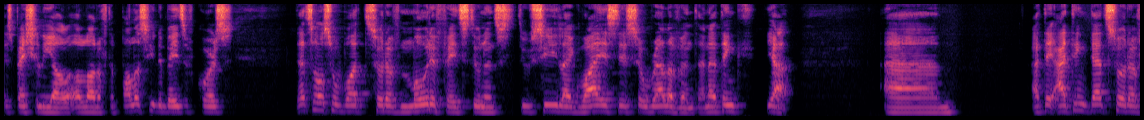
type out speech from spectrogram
especially a, a lot of the policy debates, of course. That's also what sort of motivates students to see like why is this so relevant? And I think, yeah, um, I think I think that sort of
